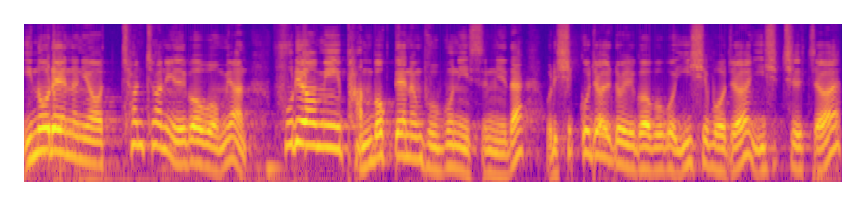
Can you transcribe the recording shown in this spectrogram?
이 노래는요, 천천히 읽어보면 후렴이 반복되는 부분이 있습니다. 우리 19절도 읽어보고 25절, 27절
